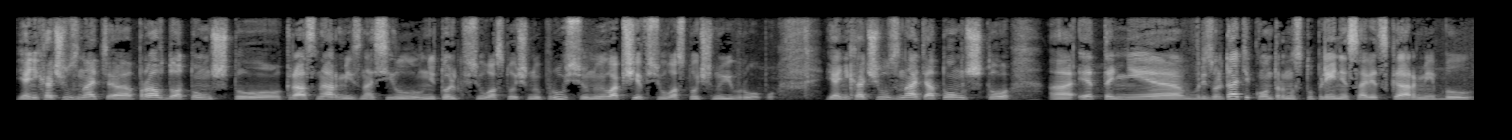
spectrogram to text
Я не хочу знать э, правду о том, что Красная Армия изнасиловала не только всю Восточную Пруссию, но и вообще всю Восточную Европу. Я не хочу знать о том, что э, это не в результате контрнаступления Советской Армии был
